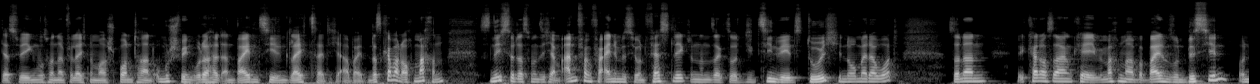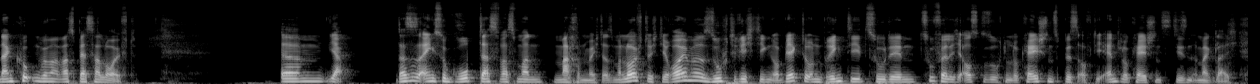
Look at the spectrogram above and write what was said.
Deswegen muss man dann vielleicht nochmal spontan umschwingen oder halt an beiden Zielen gleichzeitig arbeiten. Das kann man auch machen. Es ist nicht so, dass man sich am Anfang für eine Mission festlegt und dann sagt, so, die ziehen wir jetzt durch, no matter what, sondern wir können auch sagen, okay, wir machen mal bei beiden so ein bisschen und dann gucken wir mal, was besser läuft. Ähm, ja, das ist eigentlich so grob das, was man machen möchte. Also man läuft durch die Räume, sucht die richtigen Objekte und bringt die zu den zufällig ausgesuchten Locations bis auf die Endlocations, die sind immer gleich.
